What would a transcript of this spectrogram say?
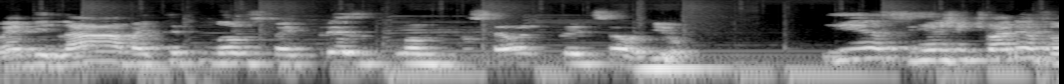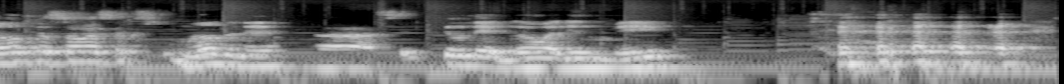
Webinar, vai ter planos para a empresa, planos para o céu, a empresa Rio. E assim a gente vai levando, o pessoal vai se acostumando, né? Ah, sempre tem um negão ali no meio.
